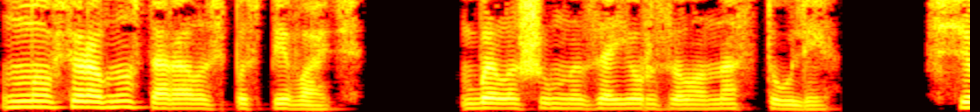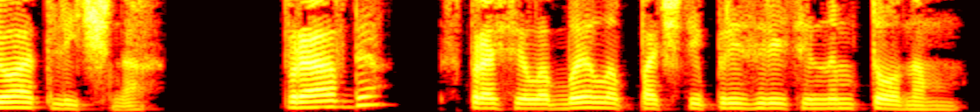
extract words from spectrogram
но все равно старалась поспевать. Белла шумно заерзала на стуле. «Все отлично». «Правда?» — спросила Белла почти презрительным тоном.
